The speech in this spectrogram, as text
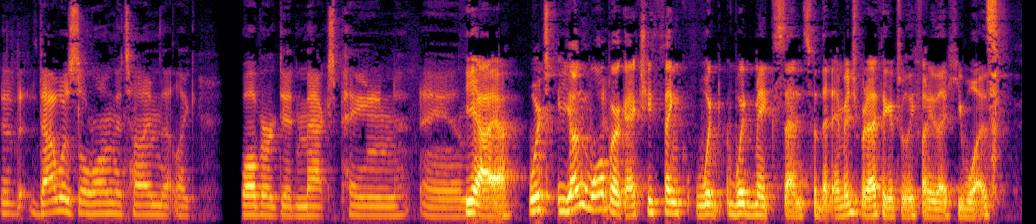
that was along the time that like Wahlberg did Max Payne and Yeah, yeah. Which young Wahlberg I actually think would, would make sense for that image, but I think it's really funny that he was.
